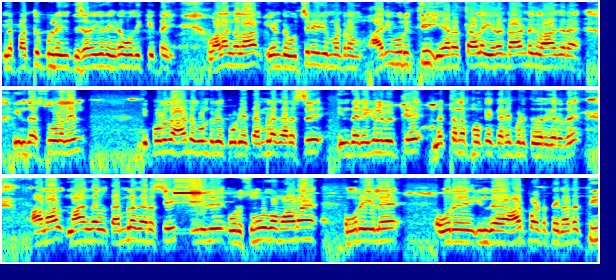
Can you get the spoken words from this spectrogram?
இந்த பத்து புள்ளி ஐந்து சதவீத இடஒதுக்கீட்டை வழங்கலாம் என்று உச்சநீதிமன்றம் அறிவுறுத்தி ஏறத்தாழ இரண்டு ஆண்டுகள் ஆகிற இந்த சூழலில் இப்பொழுது ஆண்டு கொண்டிருக்கக்கூடிய தமிழக அரசு இந்த நிகழ்விற்கு மெத்தன போக்கை கடைபிடித்து வருகிறது. ஆனால் நாங்கள் தமிழக அரசு இது ஒரு சுமூகமான முறையிலே ஒரு இந்த ஆர்ப்பாட்டத்தை நடத்தி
